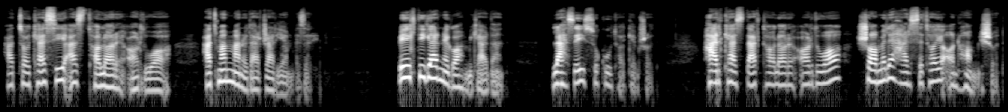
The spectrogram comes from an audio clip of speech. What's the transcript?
حتی کسی از تالار آردوا حتما منو در جریان بذارین. به یکدیگر نگاه می‌کردند. لحظه ای سکوت حاکم شد. هر کس در تالار آردوا شامل هر ستای آنها می‌شد.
